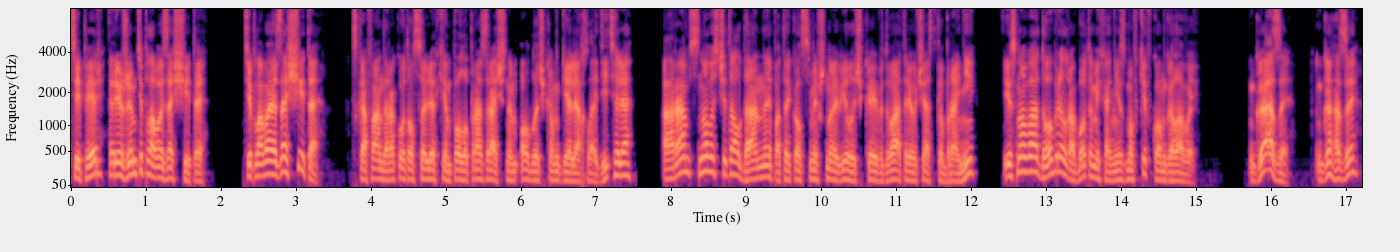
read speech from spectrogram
«Теперь режим тепловой защиты». «Тепловая защита!» Скафандр окутался легким полупрозрачным облачком геля-охладителя, а Рам снова считал данные, потыкал смешной вилочкой в 2-3 участка брони и снова одобрил работу механизмов кивком головы. «Газы! Газы!»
